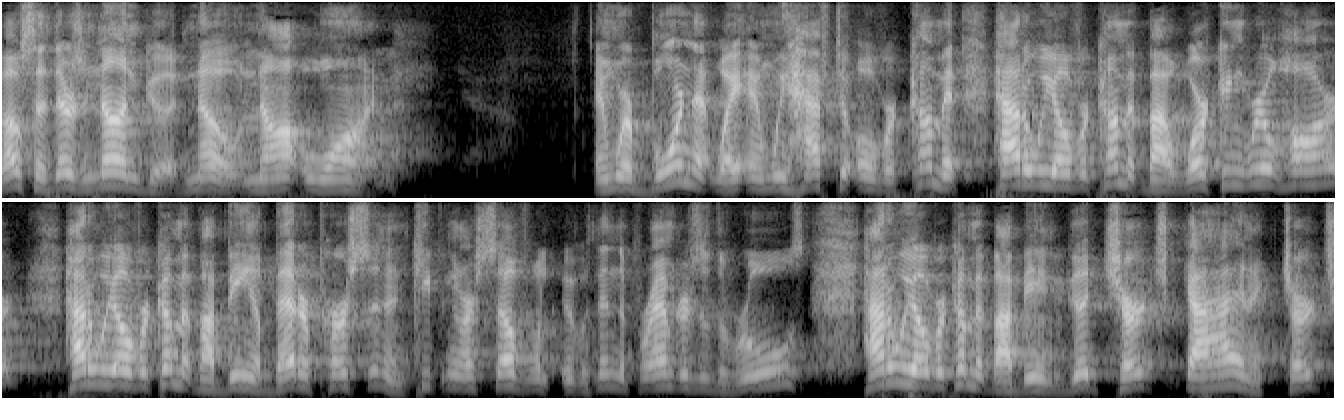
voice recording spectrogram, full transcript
Bible says there's none good. No, not one. And we're born that way and we have to overcome it. How do we overcome it? By working real hard? How do we overcome it? By being a better person and keeping ourselves within the parameters of the rules? How do we overcome it? By being a good church guy and a church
